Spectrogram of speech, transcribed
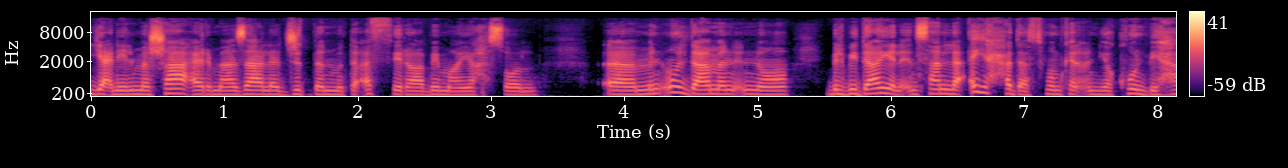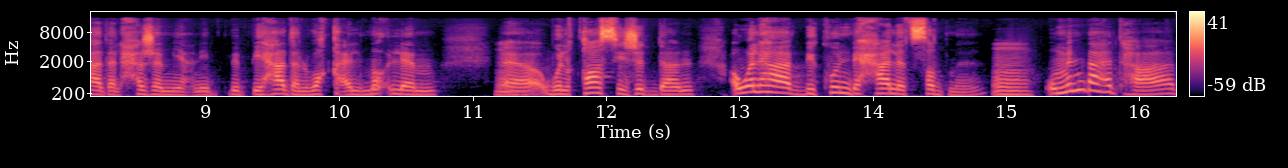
يعني المشاعر ما زالت جدا متأثرة بما يحصل؟ بنقول دائما إنه بالبداية الإنسان لأي حدث ممكن أن يكون بهذا الحجم يعني بهذا الوقع المؤلم آه، والقاسي جدا أولها بيكون بحالة صدمة مم. ومن بعدها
